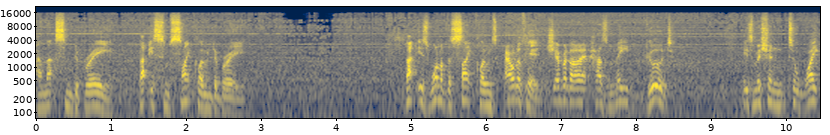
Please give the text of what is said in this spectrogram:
And that's some debris. That is some Cyclone debris. That is one of the Cyclones out of here. Jebediah has made good his mission to wipe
